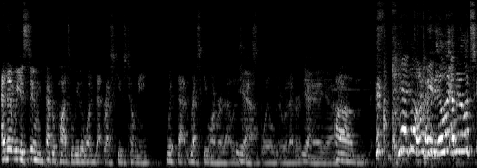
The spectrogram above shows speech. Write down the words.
and then we assume Pepper Potts will be the one that rescues Tony with that rescue armor that was like, spoiled or whatever. Yeah, yeah, yeah. Um, yeah, no, I, I mean, it, I mean, it looks.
